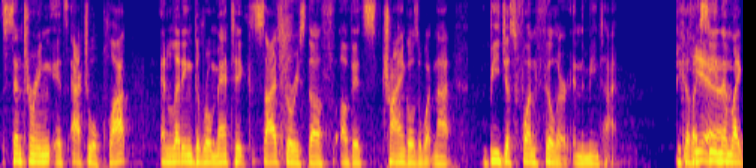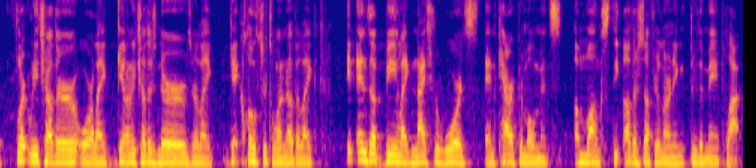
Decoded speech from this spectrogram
centering its actual plot and letting the romantic side story stuff of its triangles and whatnot be just fun filler in the meantime because like seeing them like flirt with each other or like get on each other's nerves or like get closer to one another like it ends up being like nice rewards and character moments amongst the other stuff you're learning through the main plot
